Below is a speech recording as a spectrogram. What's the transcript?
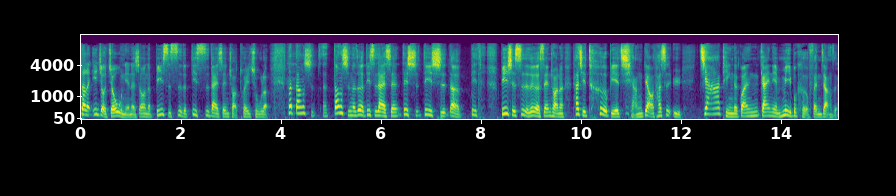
到了一九九五年的时候呢，B 十四的第四代 Sentra 推出了。那当时，呃，当时呢，这个第四代 Sen 第十第十呃 B B 十四的这个 Sentra 呢，它其实特别强调它是与家庭的关概念密不可分这样子。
